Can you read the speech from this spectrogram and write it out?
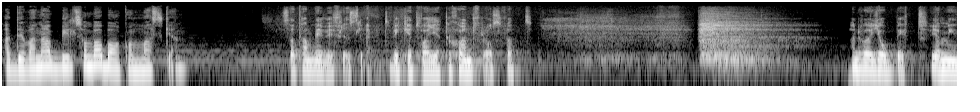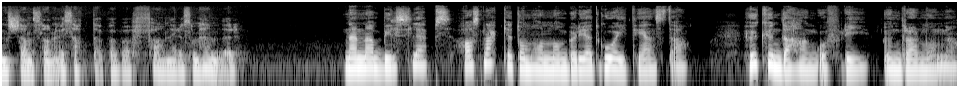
att det var Nabil som var bakom masken. Så att han blev frisläppt, vilket var jätteskönt för oss. För att... Men det var jobbigt. Jag minns känslan när vi satt där. Bara, vad fan är det som händer? När Nabil släpps har snacket om honom börjat gå i Tensta. Hur kunde han gå fri, undrar många.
